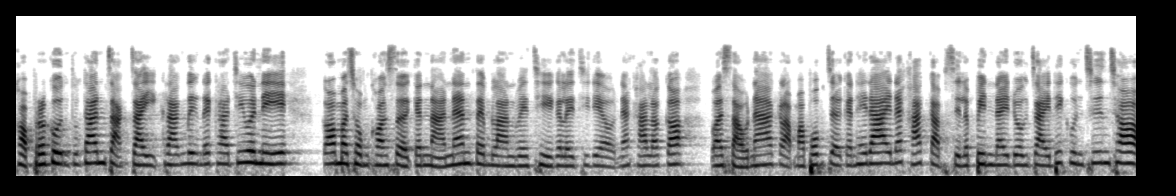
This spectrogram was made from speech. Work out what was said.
ขอบพระคุณทุกท่านจากใจอีกครั้งหนึ่งนะคะ ที่วันนี้ก็มาชมคอนเสิร์ตกันหนาแน่นเต็มลานเวทีกันเลยทีเดียวนะคะ แล้วก็วันเสาร์หน้ากลับมาพบเจอกันให้ได้นะคะ กับศิลปินในดวงใจที่คุณชื่นชอบ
